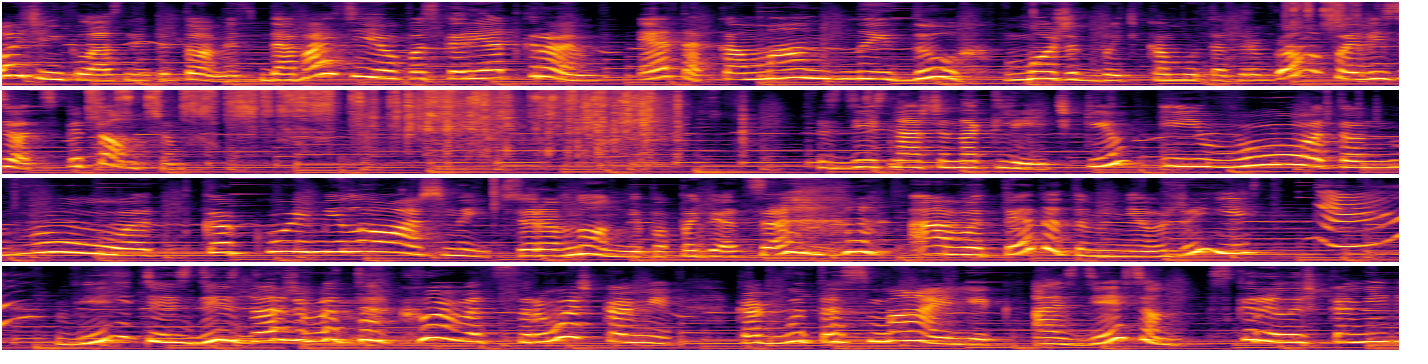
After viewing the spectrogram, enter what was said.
очень классный питомец. Давайте его поскорее откроем. Это командный дух. Может быть, кому-то другому повезет с питомцем. Здесь наши наклеечки. И вот он, вот, какой милашный. Все равно он мне попадется. А вот этот у меня уже есть. Видите, здесь даже вот такой вот с рожками, как будто смайлик. А здесь он с крылышками.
